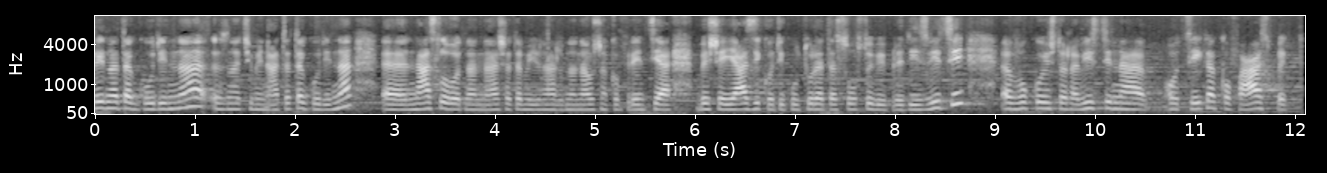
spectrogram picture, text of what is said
Следната година, значи минатата година, насловот на нашата меѓународна научна конференција беше јазикот и културата состојби и предизвици, во кој што на вистина од секаков аспект,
